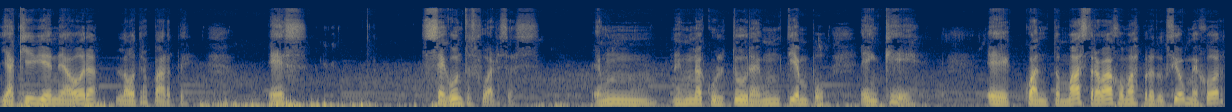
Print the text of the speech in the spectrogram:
Y aquí viene ahora la otra parte. Es según tus fuerzas. En, en una cultura, en un tiempo en que eh, cuanto más trabajo, más producción, mejor,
